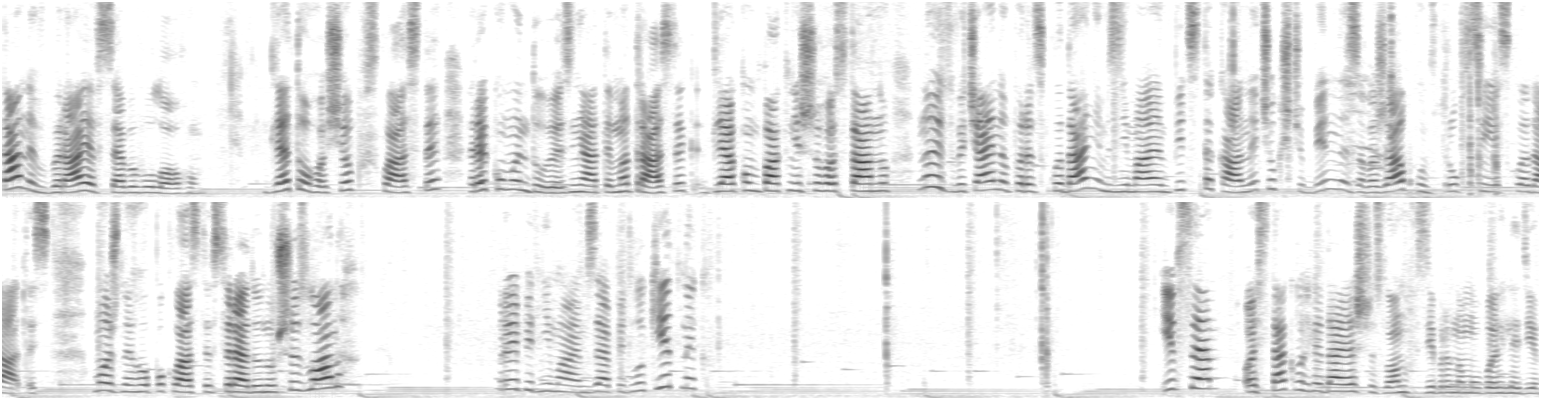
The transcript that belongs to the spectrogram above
та не вбирає в себе вологу. Для того, щоб скласти, рекомендую зняти матрасик для компактнішого стану. Ну і звичайно, перед складанням знімаємо підстаканничок, щоб він не заважав конструкції складатись. Можна його покласти всередину в шезлонг, припіднімаємо за підлокітник. І все, ось так виглядає шезлонг в зібраному вигляді.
